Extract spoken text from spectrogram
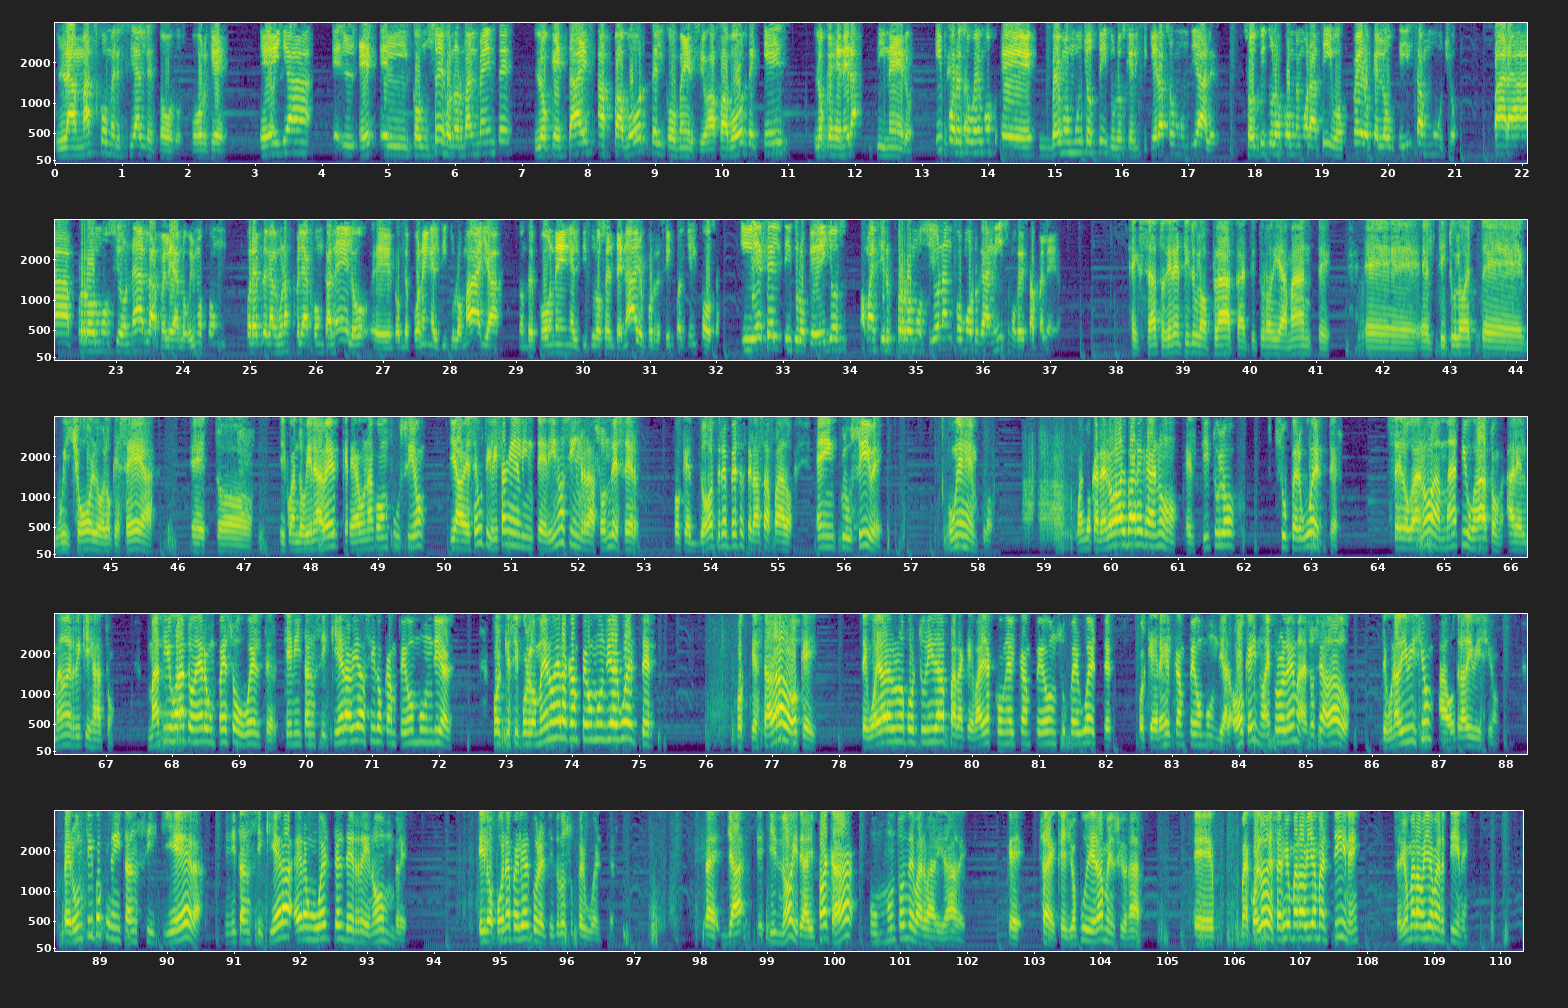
la más comercial de todos, porque ella, el, el, consejo normalmente lo que está es a favor del comercio, a favor de qué es lo que genera dinero. Y por eso vemos, eh, vemos muchos títulos que ni siquiera son mundiales, son títulos conmemorativos, pero que lo utilizan mucho para promocionar la pelea. Lo vimos con, por ejemplo, en algunas peleas con Canelo, eh, donde ponen el título Maya, donde ponen el título Centenario, por decir cualquier cosa. Y es el título que ellos, vamos a decir, promocionan como organismo de esa pelea. Exacto, tiene el título plata, el título diamante, eh, el título este Huicholo, lo que sea. Esto, y cuando viene a ver, crea una confusión y a veces utilizan el interino sin razón de ser, porque dos o tres veces se le ha zafado. E inclusive, un ejemplo, cuando Canelo Álvarez ganó el título Super Welter, se lo ganó a Matthew Hatton, al hermano de Ricky Hatton. Matthew Hatton era un peso welter que ni tan siquiera había sido campeón mundial, porque si por lo menos era campeón mundial welter, porque se dado, ok, te voy a dar una oportunidad para que vayas con el campeón super welter porque eres el campeón mundial. Ok, no hay problema, eso se ha dado de una división a otra división. Pero un tipo que ni tan siquiera, ni tan siquiera era un welter de renombre y lo pone a pelear por el título super welter. Ya, y no, y de ahí para acá, un montón de barbaridades que, que yo pudiera mencionar. Eh, me acuerdo de Sergio Maravilla Martínez, Sergio Maravilla Martínez,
